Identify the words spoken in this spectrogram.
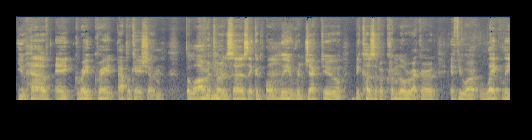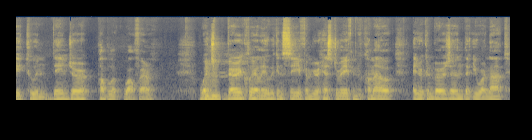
you have a great, great application. The law of mm-hmm. return says they can only reject you because of a criminal record if you are likely to endanger public welfare." which mm-hmm. very clearly we can see from your history, from you've come out and your conversion that you are not.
